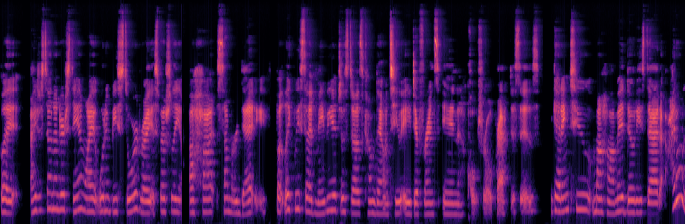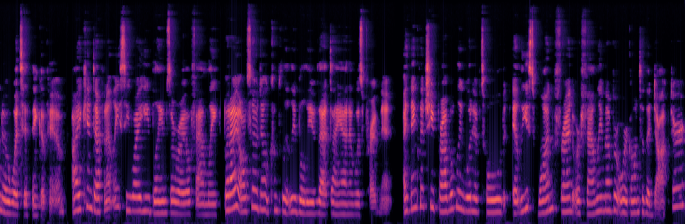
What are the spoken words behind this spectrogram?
but I just don't understand why it wouldn't be stored right, especially a hot summer day. But like we said, maybe it just does come down to a difference in cultural practices getting to Mohammed Dodi's dad, I don't know what to think of him. I can definitely see why he blames the royal family, but I also don't completely believe that Diana was pregnant. I think that she probably would have told at least one friend or family member or gone to the doctor.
